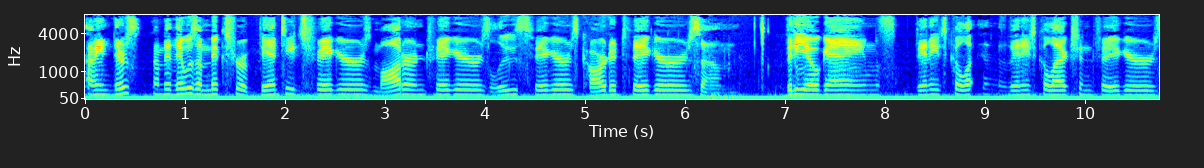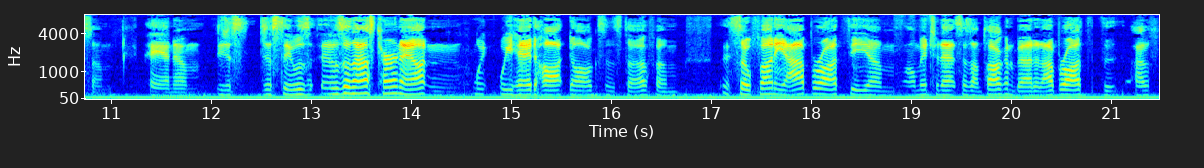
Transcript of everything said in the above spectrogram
I mean there's I mean there was a mixture of vintage figures modern figures loose figures carded figures um, video games vintage coll- vintage collection figures um, and um, just just it was it was a nice turnout and we, we had hot dogs and stuff um, it's so funny. I brought the. Um, I'll mention that since I'm talking about it. I brought the. I've,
